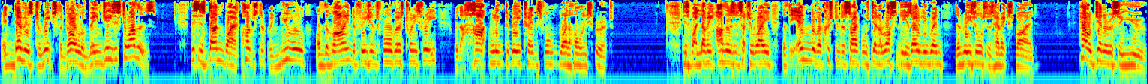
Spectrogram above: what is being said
endeavours to reach the goal of being Jesus to others. This is done by a constant renewal of the mind, Ephesians 4 verse 23, with a heart willing to be transformed by the Holy Spirit. It is by loving others in such a way that the end of a Christian disciple's generosity is only when the resources have expired. How generous are you?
